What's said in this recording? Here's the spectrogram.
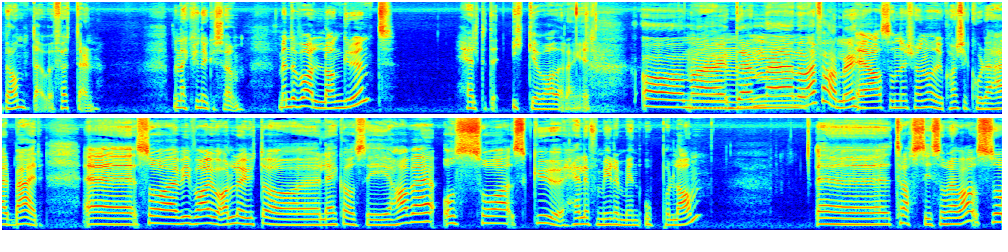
brant jeg over føttene. Men jeg kunne ikke svømme. Men det var langgrunt helt til det ikke var det lenger. Å nei, den, den, er farlig. Ja, så nå skjønner du kanskje hvor det her bærer. Eh, så vi var jo alle ute og eh, leka oss i havet, og så skulle hele familien min opp på land. Eh, trassig som jeg var, så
